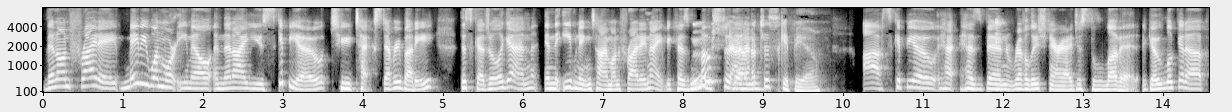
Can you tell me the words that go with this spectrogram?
Then on Friday, maybe one more email. And then I use Skipio to text everybody the schedule again in the evening time on Friday night because Ooh, most of them. out to Skipio. Uh, Skipio ha- has been revolutionary. I just love it. Go look it up.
